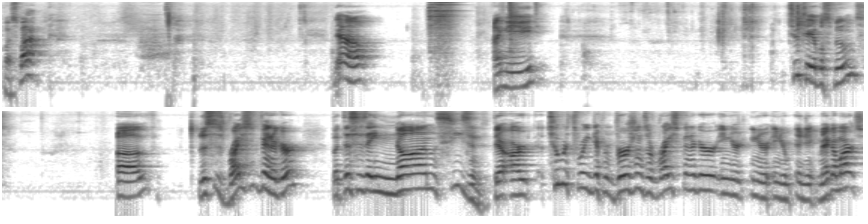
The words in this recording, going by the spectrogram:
my spot. Now, I need two tablespoons of this is rice vinegar, but this is a non-seasoned. There are two or three different versions of rice vinegar in your in your in your, in your mega marts.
